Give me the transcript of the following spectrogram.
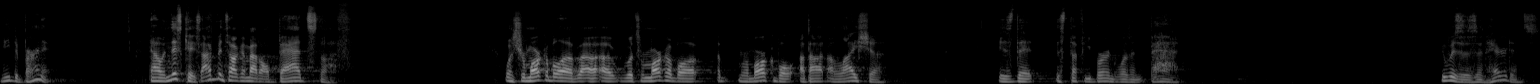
need to burn it. Now, in this case, I've been talking about all bad stuff. What's remarkable about, uh, what's remarkable, uh, remarkable about Elisha is that the stuff he burned wasn't bad. It was his inheritance.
